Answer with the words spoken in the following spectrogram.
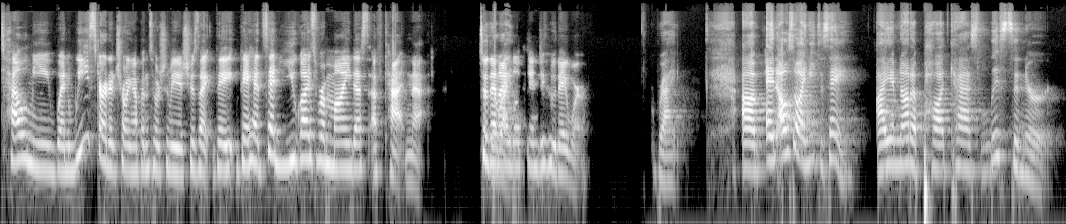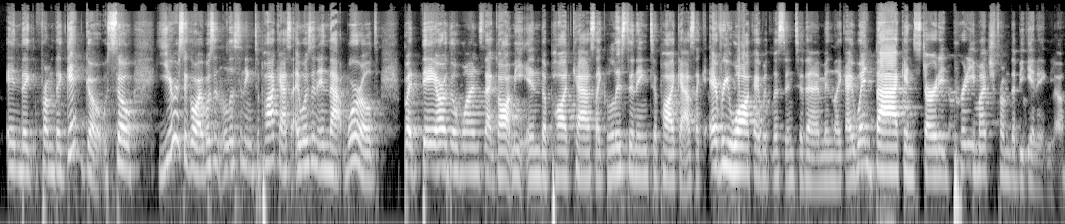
tell me when we started showing up on social media, she was like, they they had said, you guys remind us of CatNat. So then right. I looked into who they were. Right. Um, and also I need to say, I am not a podcast listener in the from the get-go. So years ago I wasn't listening to podcasts. I wasn't in that world, but they are the ones that got me in the podcast, like listening to podcasts. Like every walk I would listen to them and like I went back and started pretty much from the beginning though.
